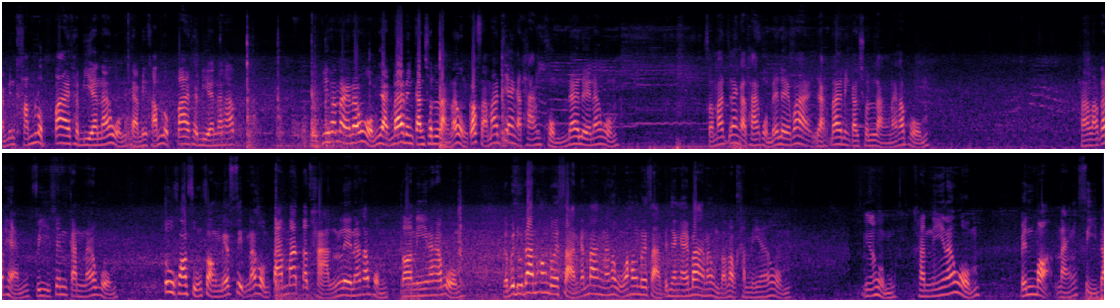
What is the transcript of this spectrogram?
มเป็นค้ำหลบป้ายทะเบียนนะผมแถมเป็นค้ำหลบป้ายทะเบียนนะครับหรือพี่ท่านใดนะครับผมอยากได้เป็นการชนหลังนะผมก็สามารถแจ้งกับทางผมได้เลยนะครับผม สามารถแจ้งกับทางผมได้เลยว่า อยากได้เป็นการชนหลังนะครับผม ทางเราก็แถมฟรีเช่นกันนะครับผม ตู้ความสูง2เมตรสินะผมตามมาตรฐานเลยนะครับผมตอนนี้นะครับผมเดี๋ยวไปดูด้านห้องโดยสารกันบ้างนะครับผมว่าห้องโดยสารเป็นยังไงบ้างนะผมสำหรับคันนี้นะครับผมนี่นะผมคันนี้นะผม เป็นเบาะหนังสีด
